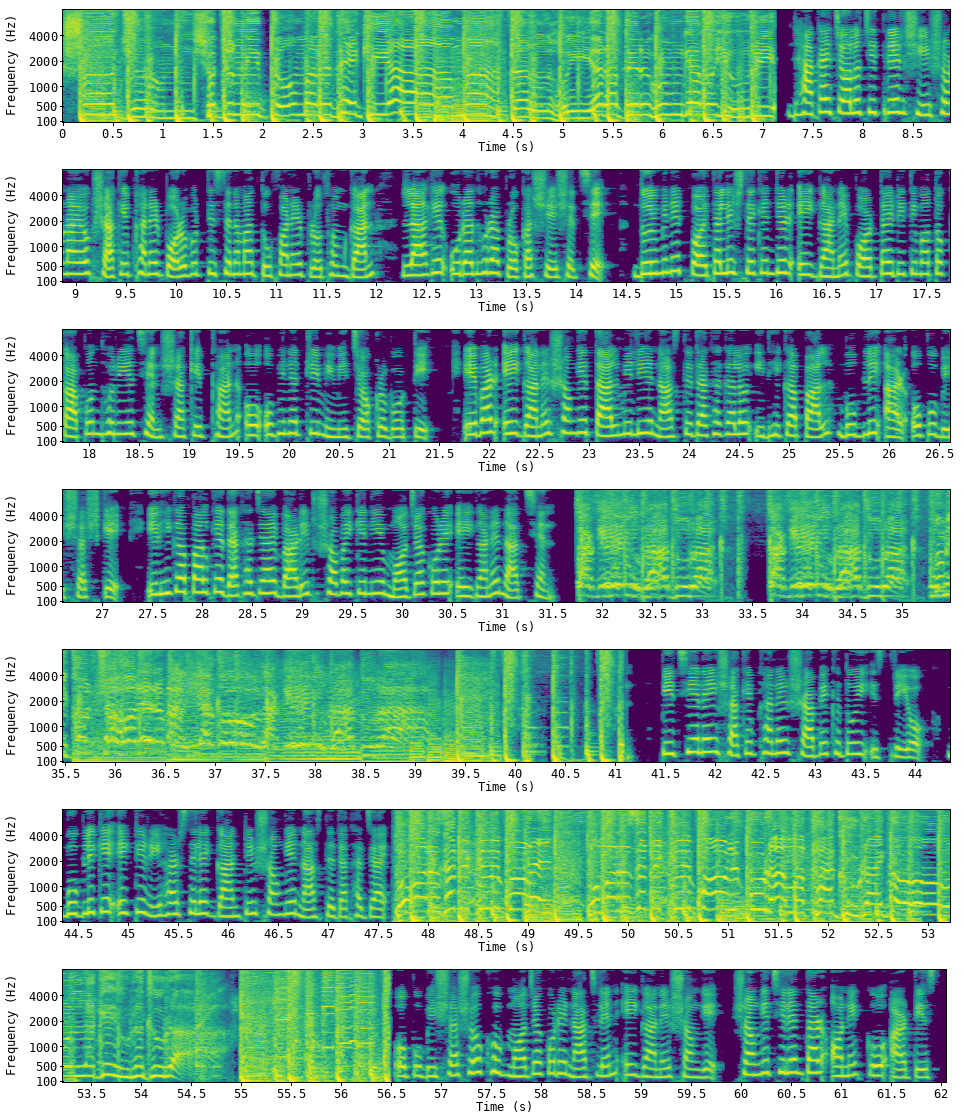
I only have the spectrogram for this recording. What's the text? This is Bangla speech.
সজনী সজনী তোমার দেখিয়া মাতাল হইয়া রাতের ঘুম গেল ঢাকায় চলচ্চিত্রের শীর্ষ নায়ক শাকিব খানের পরবর্তী সিনেমা তুফানের প্রথম গান, লাগে উড়াধুরা প্রকাশ্যে এসেছে। দুই মিনিট পঁয়তাল্লিশ সেকেন্ডের এই গানে পর্দায় রীতিমতো কাঁপন ধরিয়েছেন শাকিব খান ও অভিনেত্রী মিমি চক্রবর্তী। এবার এই গানের সঙ্গে তাল মিলিয়ে নাচতে দেখা গেল ইধিকা পাল, বুবলি আর অপু বিশ্বাসকে। ইধিকা পালকে দেখা যায় বাড়ির সবাইকে নিয়ে মজা করে এই গানে নাচছেন। তুমি কোন শহরের মাইয়া গো? লাগে পিছিয়ে নেই শাকিব খানের সাবেক দুই স্ত্রীও। বুবলিকে একটি রিহার্সেলে গানটির সঙ্গে নাচতে দেখা যায়। অপু বিশ্বাসও খুব মজা করে নাচলেন এই গানের সঙ্গে। সঙ্গে ছিলেন তার অনেক কো আর্টিস্ট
